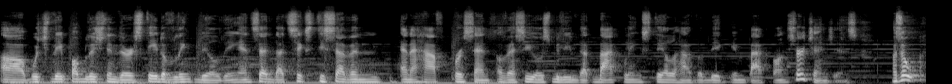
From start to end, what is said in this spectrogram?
uh, which they published in their State of Link Building, and said that 67.5% of SEOs believe that backlinks still have a big impact on search engines. So,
